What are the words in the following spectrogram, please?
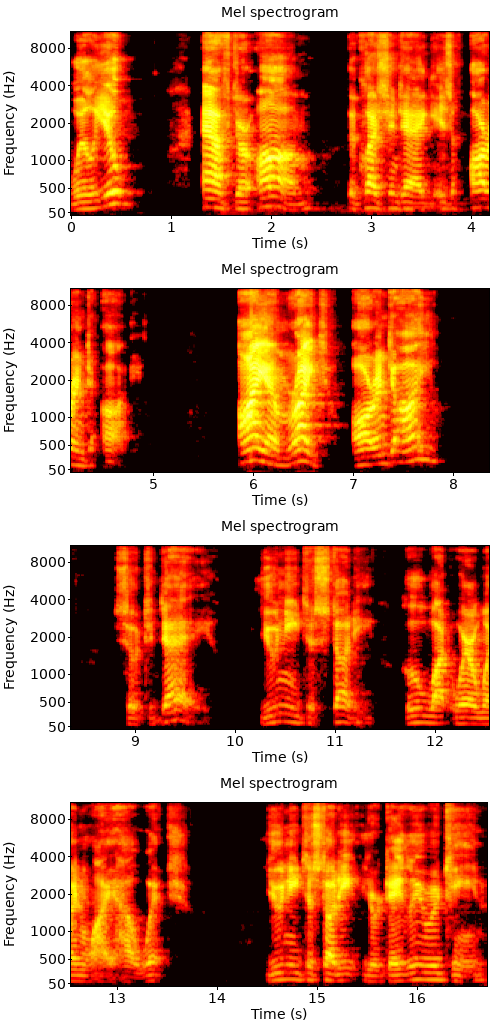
will you? After am, the question tag is aren't I? I am right, aren't I? So today, you need to study who, what, where, when, why, how, which. You need to study your daily routine.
